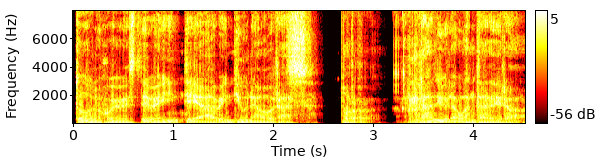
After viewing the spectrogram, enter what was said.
Todos los jueves de 20 a 21 horas. Por Radio El Aguantadero.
